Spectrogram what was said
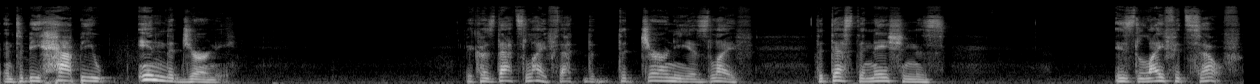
and to be happy in the journey. Because that's life. That the, the journey is life. The destination is is life itself.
